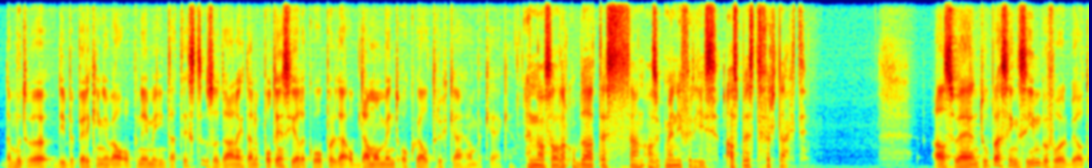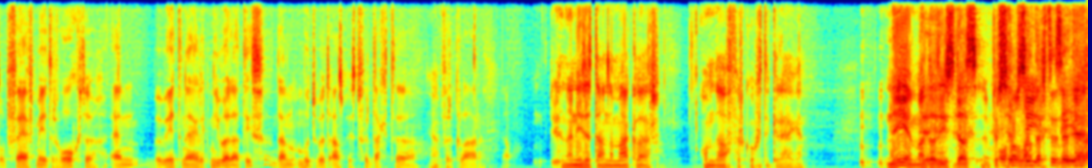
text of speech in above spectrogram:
dan moeten we die beperkingen wel opnemen in dat test, zodanig dat een potentiële koper dat op dat moment ook wel terug kan gaan bekijken. En dan zal er op dat test staan, als ik mij niet vergis, asbest verdacht. Als wij een toepassing zien, bijvoorbeeld op 5 meter hoogte, en we weten eigenlijk niet wat dat is, dan moeten we het asbestverdacht uh, ja. verklaren. Ja. En dan is het aan de makelaar om dat verkocht te krijgen. Nee, maar dat is, dat is een perceptie. te zetten.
